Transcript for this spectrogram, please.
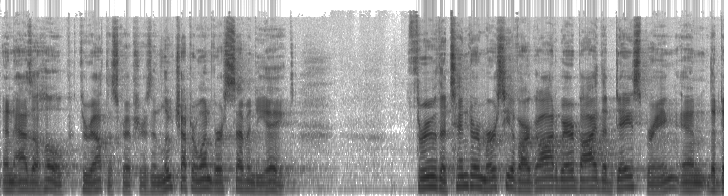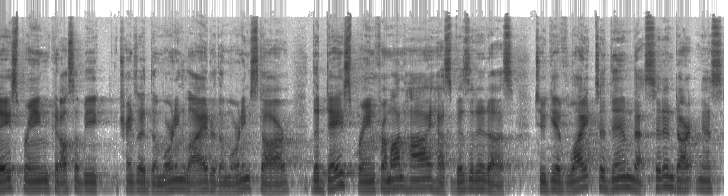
and as a hope throughout the scriptures. In Luke chapter 1, verse 78, through the tender mercy of our God, whereby the day spring, and the day spring could also be translated the morning light or the morning star, the day spring from on high has visited us to give light to them that sit in darkness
